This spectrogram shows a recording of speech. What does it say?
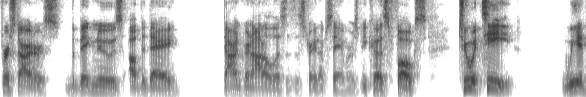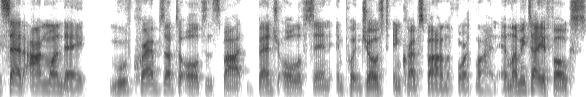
for starters, the big news of the day, Don Granato listens to straight up Sabres because folks, to a T, we had said on Monday, move Krebs up to Olofsson's spot, bench Olofsson, and put Jost in Krebs' spot on the fourth line. And let me tell you, folks,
